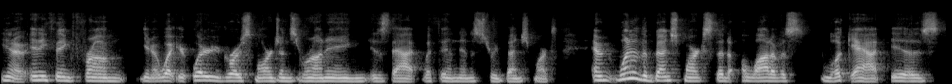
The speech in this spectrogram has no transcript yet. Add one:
you know anything from you know what your what are your gross margins running is that within industry benchmarks and one of the benchmarks that a lot of us look at is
